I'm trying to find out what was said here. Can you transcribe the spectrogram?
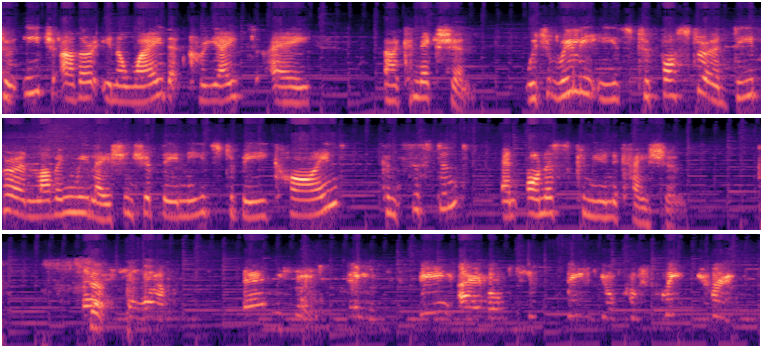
to each other in a way that creates a, a connection, which really is to foster a deeper and loving relationship. There needs to be kind, consistent, and honest communication. So, That's the one. That is it. Being, being able to speak your complete truth.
